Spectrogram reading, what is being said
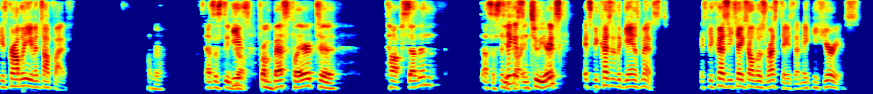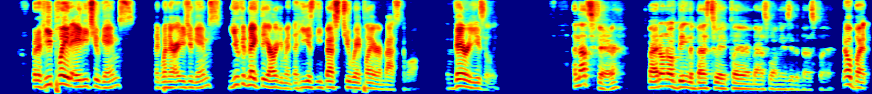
He's probably even top five. Okay, that's a steep He's, drop from best player to top seven. That's a steep drop is, in two years. It's, it's because of the games missed. It's because he takes all those rest days that make me furious. But if he played 82 games, like when there are 82 games, you could make the argument that he is the best two way player in basketball very easily. And that's fair. But I don't know if being the best two way player in basketball means you're the best player. No, but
